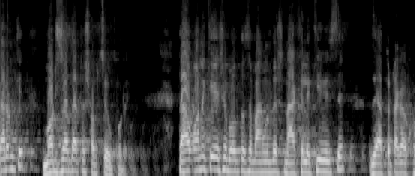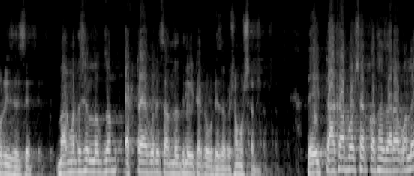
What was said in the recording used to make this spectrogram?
কারণ কি, মর্যাদাটা সবচেয়ে উপরে। তা অনেকে এসে বলতেছে, বাংলাদেশ না খেলে কি হয়েছে? যে এত টাকা খরচ হয়েছে। বাংলাদেশের লোকজন এক টাকা করে চান্দা দিলে এই টাকা উঠে যাবে, সমস্যা নেই। তো এই টাকা পয়সার কথা যারা বলে,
